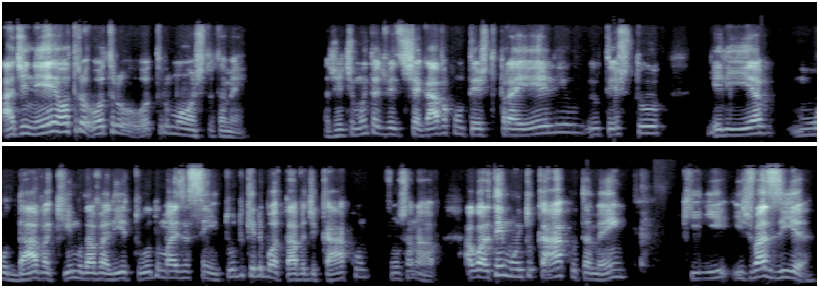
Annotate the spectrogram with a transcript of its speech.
A Dinê é outro, outro, outro monstro também. A gente muitas vezes chegava com o texto para ele e o texto ele ia mudava aqui, mudava ali tudo, mas assim tudo que ele botava de caco funcionava. Agora tem muito caco também que esvazia,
